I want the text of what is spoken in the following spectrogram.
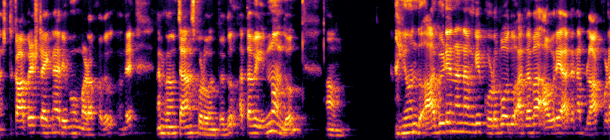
ಅಷ್ಟು ಕಾಪಿರೈಟ್ ಸ್ಟ್ರೈಕ್ನ ರಿಮೂವ್ ಮಾಡೋಕೋದು ಅಂದರೆ, ನಮ್ಗೆ ಒಂದು ಚಾನ್ಸ್ ಕೊಡುವಂಥದ್ದು. ಅಥವಾ ಇನ್ನೊಂದು ಈ ಒಂದು ಆ ವಿಡಿಯೋನ ನಮಗೆ ಕೊಡ್ಬೋದು ಅಥವಾ ಅವರೇ ಅದನ್ನ ಬ್ಲಾಕ್ ಕೂಡ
